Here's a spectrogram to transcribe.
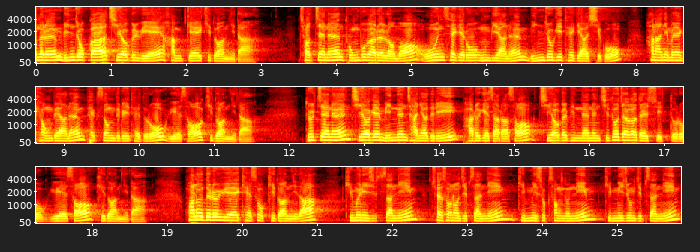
오늘은 민족과 지역을 위해 함께 기도합니다. 첫째는 동북아를 넘어 온 세계로 웅비하는 민족이 되게 하시고 하나님을 경배하는 백성들이 되도록 위해서 기도합니다. 둘째는 지역에 믿는 자녀들이 바르게 자라서 지역을 빛내는 지도자가 될 수 있도록 위해서 기도합니다. 환우들을 위해 계속 기도합니다. 김은희 집사님, 최선호 집사님, 김미숙 성도님, 김미중 집사님,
